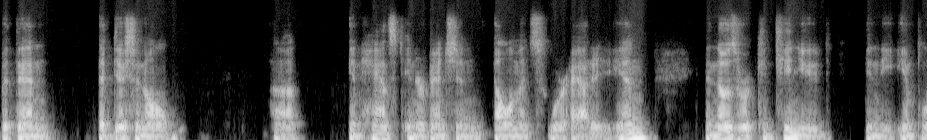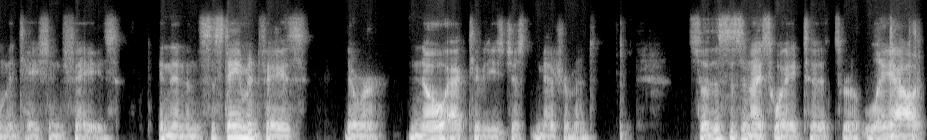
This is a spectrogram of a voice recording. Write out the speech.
but then additional uh, enhanced intervention elements were added in, and those were continued in the implementation phase. And then in the sustainment phase, there were no activities, just measurement. So this is a nice way to sort of lay out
